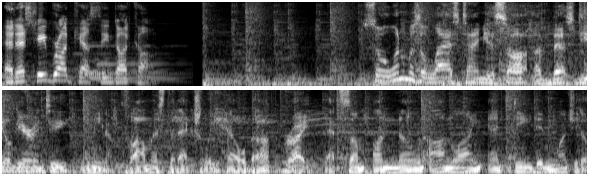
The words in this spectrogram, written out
at sjbroadcasting.com. So, when was the last time you saw a best deal guarantee? You mean a promise that actually held up? Right. That some unknown online entity didn't want you to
